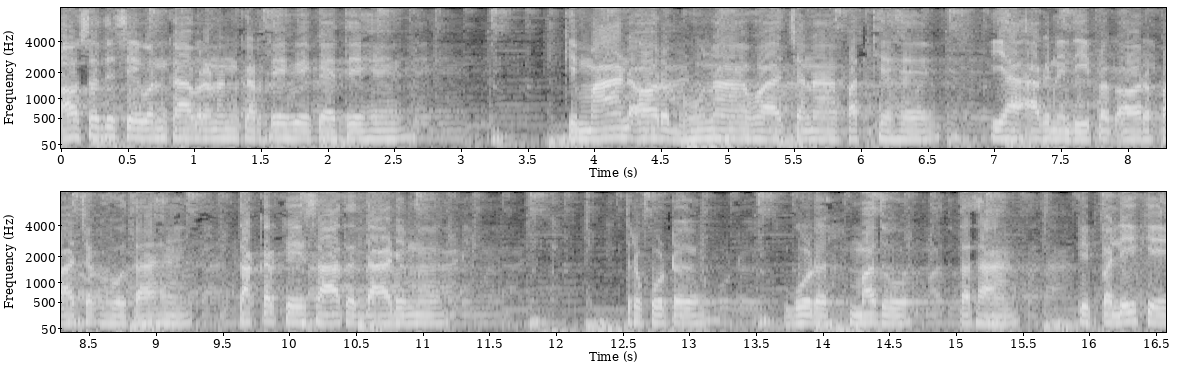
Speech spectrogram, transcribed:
औषधि सेवन का वर्णन करते हुए कहते हैं कि मांड और भुना हुआ चना पथ्य है, या अग्नि दीपक और पाचक होता है। तकर के साथ दाड़िम त्रिकुट, गुड़, मधु तथा पिपली के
